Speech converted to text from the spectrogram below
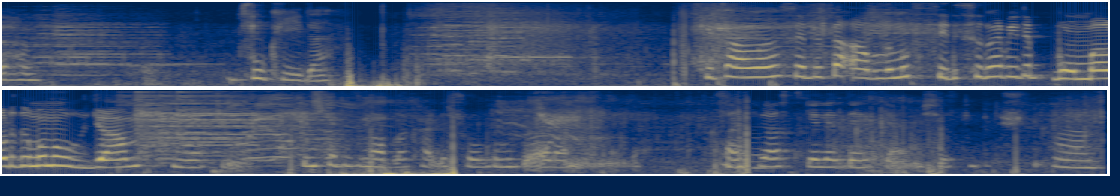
ehem. Çok iyiydi. Kitabın sebebi ablamın serisine bir de bombardıman olacağım. Kimse bizim abla kardeş olduğumuzu öğrenmemeli. Sanki rastgele denk gelmişiz gibi düşünüyorum. Evet.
